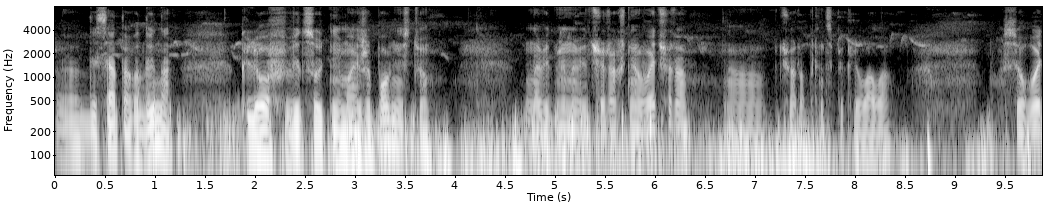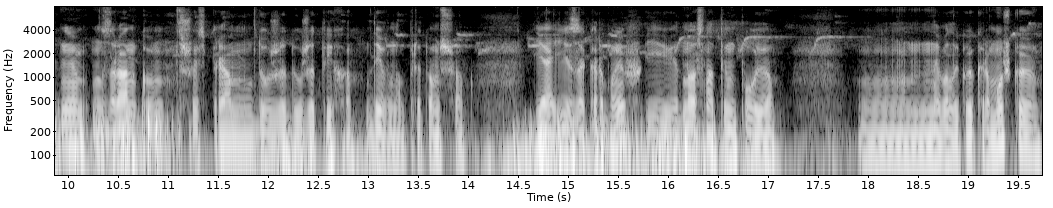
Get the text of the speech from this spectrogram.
Так, 10 година. Кльов відсутній майже повністю. На відміну від вчорашнього вечора. Вчора, в принципі, клювало. Сьогодні зранку щось прям дуже-дуже тихо. Дивно, при тому, що я і закормив, і відносно темпую м, невеликою кормушкою,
